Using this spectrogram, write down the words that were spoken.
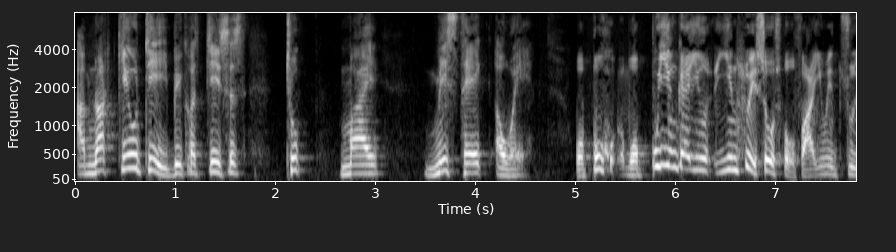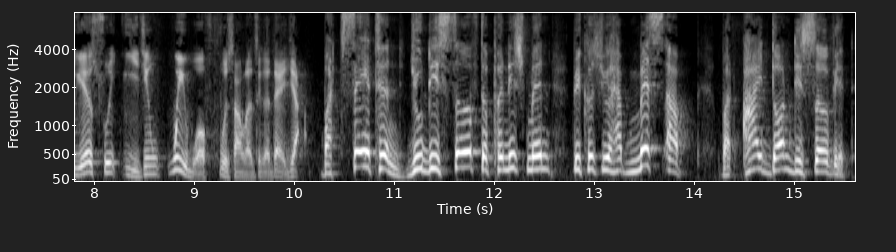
I'm not guilty because Jesus took my mistake away. 我不会，我不应该因因罪受惩罚，因为主耶稣已经为我付上了这个代价。 But Satan, you deserve the punishment because you have messed up. But I don't deserve it.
